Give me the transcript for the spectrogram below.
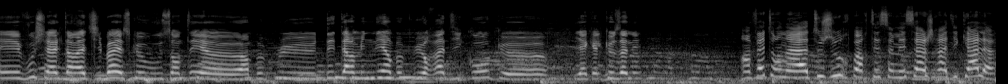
Et, vous, chez Alternativa, est-ce que vous vous sentez euh, un peu plus déterminés, un peu plus radicaux qu'il y a quelques années? En fait, on a toujours porté ce message radical.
